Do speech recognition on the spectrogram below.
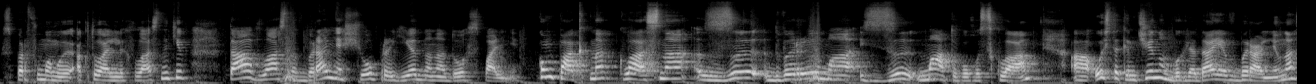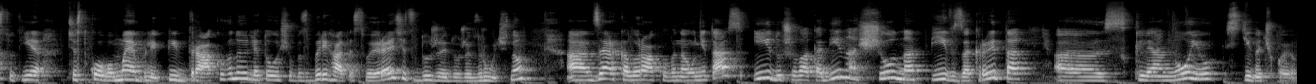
з парфумами актуальних власників. Та власна вбиральня, що приєднана до спальні. Компактна, класна, з дверима з матового скла. А ось таким чином виглядає вбиральня. У нас тут є частково меблі під раковиною для того, щоб зберігати свої речі. Це дуже і дуже зручно. А, Дзеркало, раковина, унітаз і душова кабіна, що напівзакрита е, скляною стіночкою.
